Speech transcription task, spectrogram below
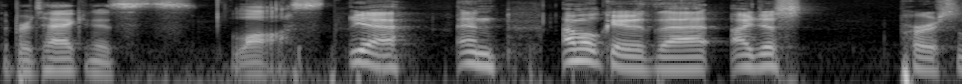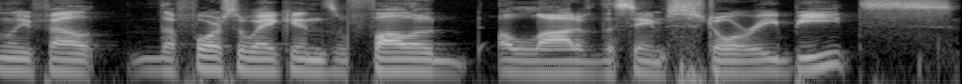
the protagonists lost. Yeah, and I'm okay with that. I just personally felt The Force Awakens followed a lot of the same story beats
